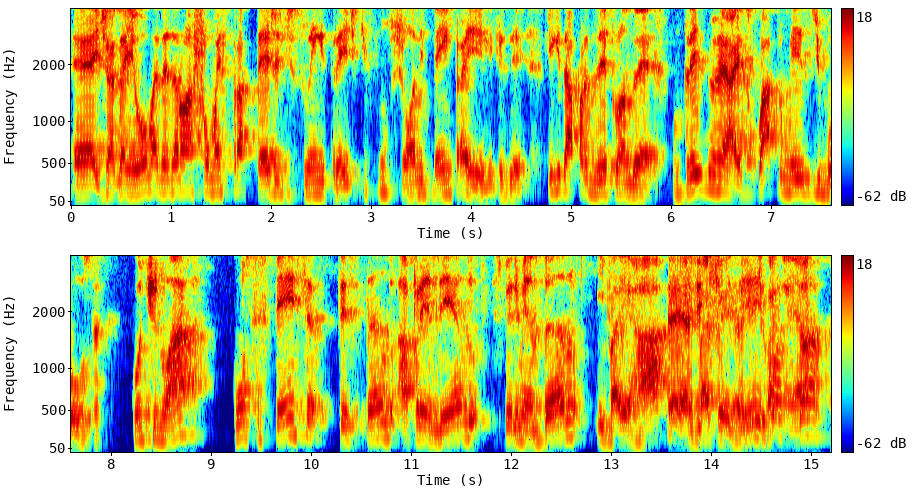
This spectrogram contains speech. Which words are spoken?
é, já ganhou, mas ainda não achou uma estratégia de swing trade que funcione bem para ele. Quer dizer, o que, que dá para dizer para o André? Com 3 mil reais, quatro meses de bolsa, continuar consistência, testando, aprendendo, experimentando e vai errar, é, a gente, vai perder, a gente vai gosta, ganhar.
